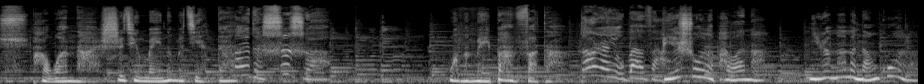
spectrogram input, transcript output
嘘，帕瓦娜，事情没那么简单。那也得试试啊。我们没办法的。当然有办法。别说了，帕瓦娜，你让妈妈难过了。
